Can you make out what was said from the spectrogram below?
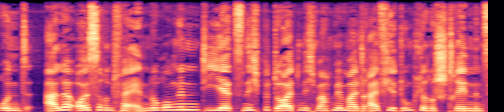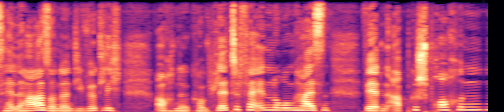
Und alle äußeren Veränderungen, die jetzt nicht bedeuten, ich mache mir mal drei, vier dunklere Strähnen ins helle Haar, sondern die wirklich auch eine komplette Veränderung heißen, werden abgesprochen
